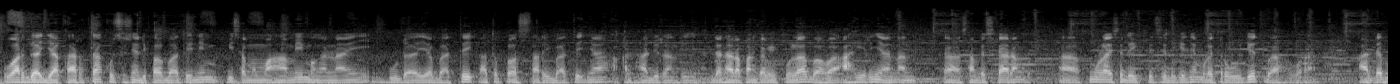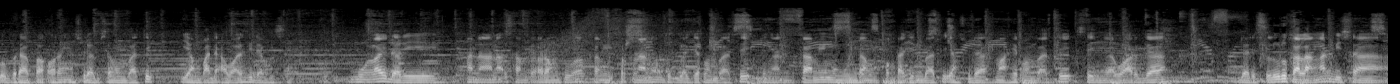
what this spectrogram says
warga Jakarta khususnya di Palbatu ini bisa memahami mengenai budaya batik atau pelestari batiknya akan hadir nantinya. Dan harapan kami pula bahwa akhirnya uh, sampai sekarang uh, mulai sedikit-sedikitnya mulai terwujud bahwa ada beberapa orang yang sudah bisa membatik yang pada awalnya tidak bisa mulai dari anak-anak sampai orang tua kami perkenalkan untuk belajar membatik dengan kami mengundang pengrajin batik yang sudah mahir membatik sehingga warga dari seluruh kalangan bisa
